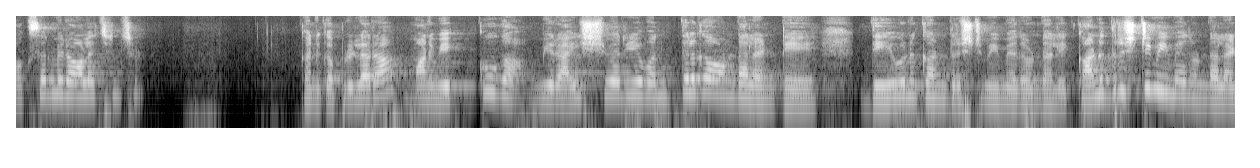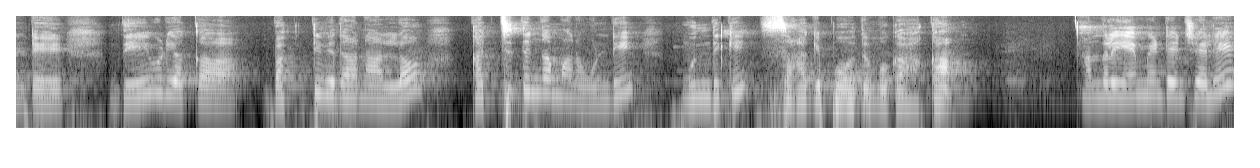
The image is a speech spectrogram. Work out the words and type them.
ఒకసారి మీరు ఆలోచించండి. కనుక ప్రిలరా మనం ఎక్కువగా మీరు ఐశ్వర్యవంతులుగా ఉండాలంటే దేవుని కను దృష్టి మీ మీద ఉండాలి. కను దృష్టి మీ మీద ఉండాలంటే దేవుడి యొక్క భక్తి విధానాల్లో ఖచ్చితంగా మనం ఉండి ముందుకి సాగిపోదుముగాక అందులో ఏం మెయింటైన్ చేయాలి?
